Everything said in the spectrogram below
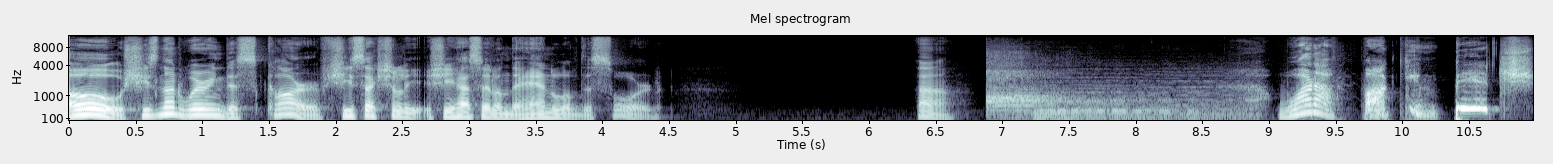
Oh, she's not wearing the scarf. She's actually, she has it on the handle of the sword. Huh. What a fucking bitch.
